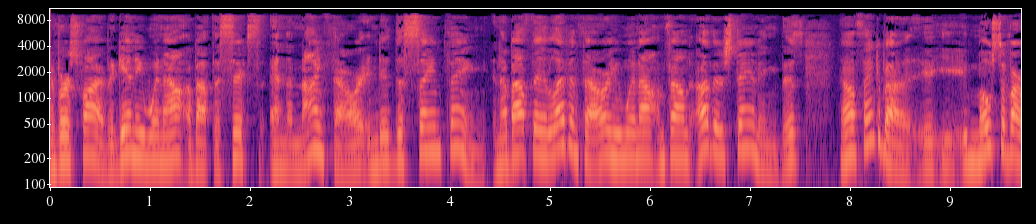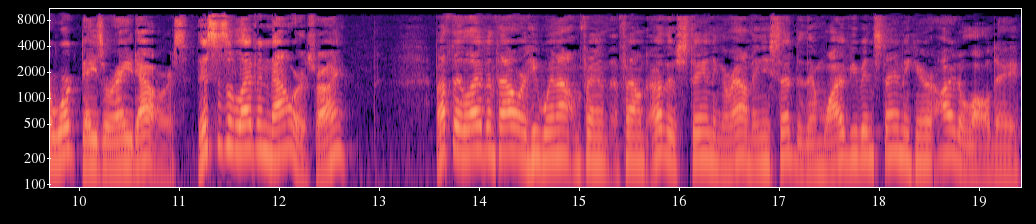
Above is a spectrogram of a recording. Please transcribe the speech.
In verse 5, again he went out about the sixth and the ninth hour and did the same thing. And about the eleventh hour he went out and found others standing. This now think about it. it, it most of our work days are eight hours. This is eleven hours, right? About the eleventh hour he went out and found, found others standing around, and he said to them, Why have you been standing here idle all day?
